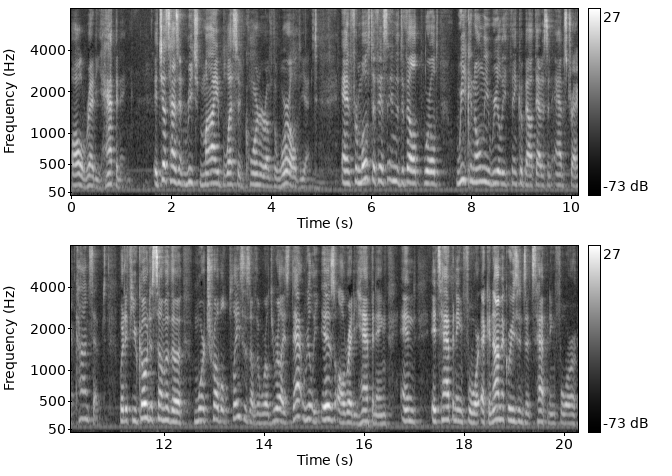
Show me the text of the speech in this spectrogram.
already happening. It just hasn't reached my blessed corner of the world yet. And for most of us in the developed world, we can only really think about that as an abstract concept. But if you go to some of the more troubled places of the world, you realize that really is already happening. And it's happening for economic reasons, it's happening for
